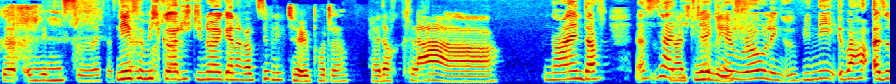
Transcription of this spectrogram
gehört irgendwie nicht so wirklich. Nee, für mich gehört die neue Generation nicht zu Harry Potter. Ja, doch klar. Nein, darf, das ist halt Natürlich. nicht J.K. Rowling irgendwie. Nee, überhaupt. Also,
